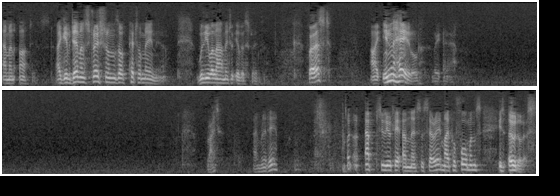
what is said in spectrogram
am an artist. I give demonstrations of petomania. Will you allow me to illustrate them? First, I inhaled the air. Right. I'm ready. Absolutely unnecessary. My performance is odorless.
